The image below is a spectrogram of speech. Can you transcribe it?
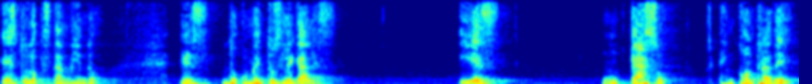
Esto lo que están viendo es documentos legales y es un caso en contra de,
